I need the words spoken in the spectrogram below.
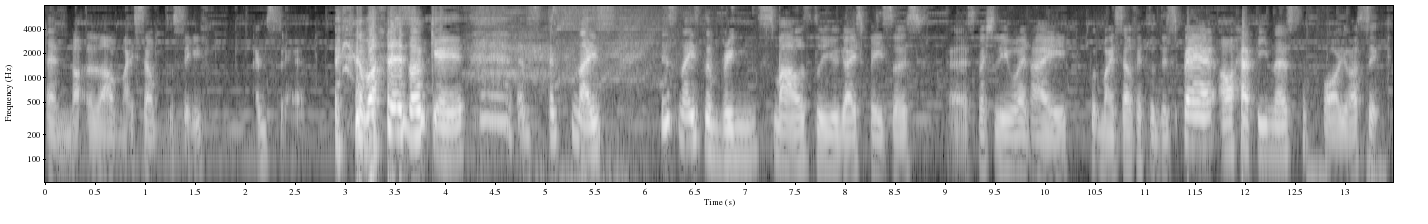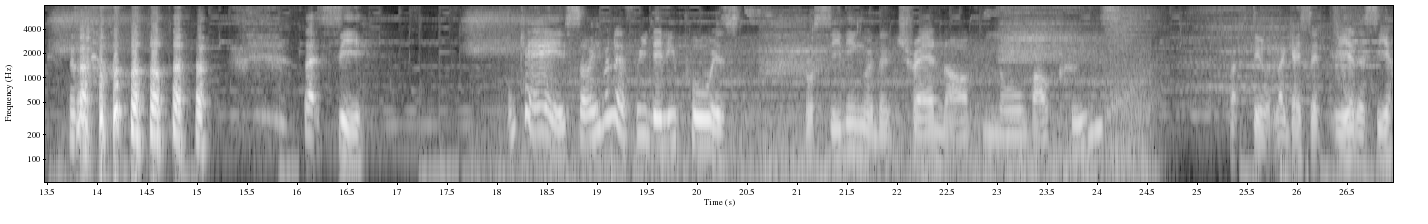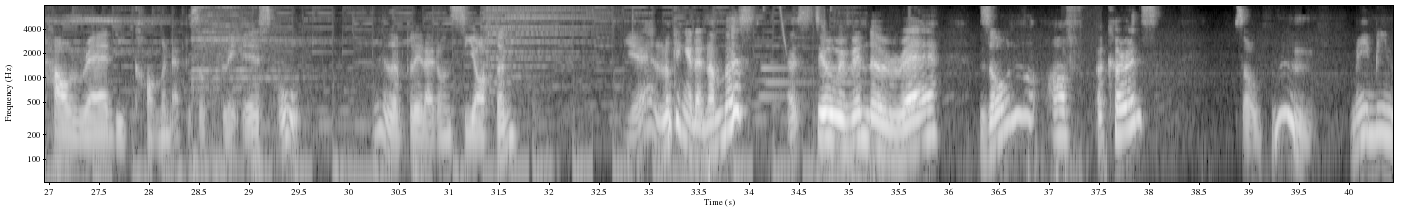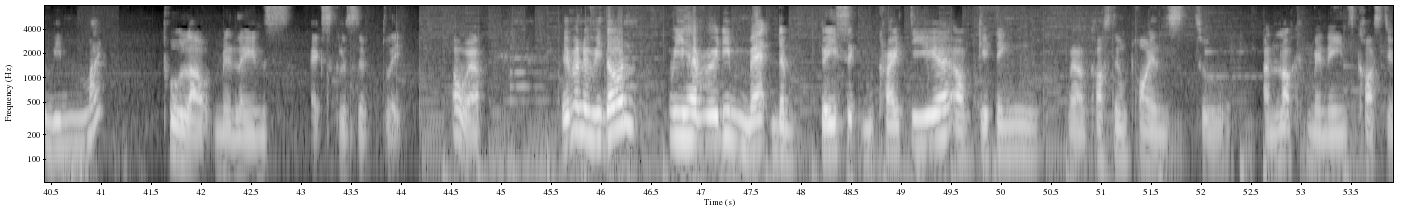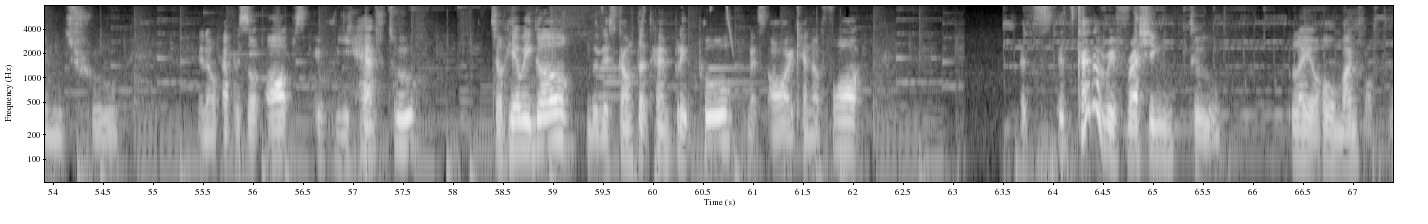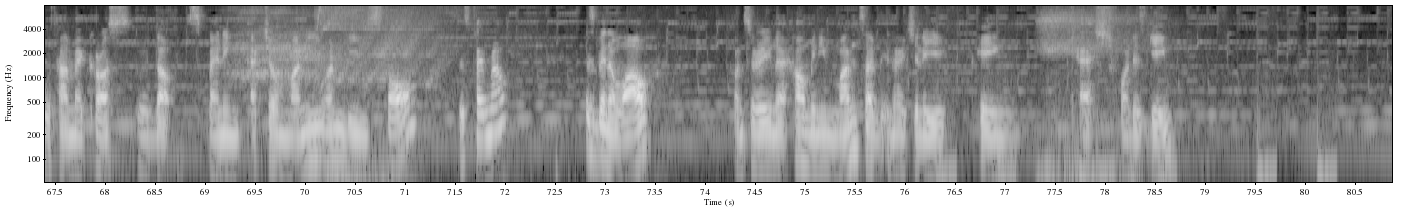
and not allow myself to save. I'm sad. but it's okay. It's, it's nice. It's nice to bring smiles to you guys' faces, uh, especially when I put myself into despair or happiness for your sake. So, let's see. Okay, so even the free daily pool is proceeding with the trend of no Valkyries. But still, like I said, we had to see how rare the common episode play is. Oh, this is a play I don't see often yeah, looking at the numbers, it's still within the rare zone of occurrence. So, hmm, maybe we might pull out Mylene's exclusive plate. Oh well. Even if we don't, we have already met the basic criteria of getting well costume points to unlock Mylene's costume through you know episode ops if we have to. So here we go, the discounted template pool, that's all I can afford it's it's kind of refreshing to play a whole month of full-time Macross without spending actual money on the store this time round. It's been a while, considering that how many months I've been actually paying cash for this game.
